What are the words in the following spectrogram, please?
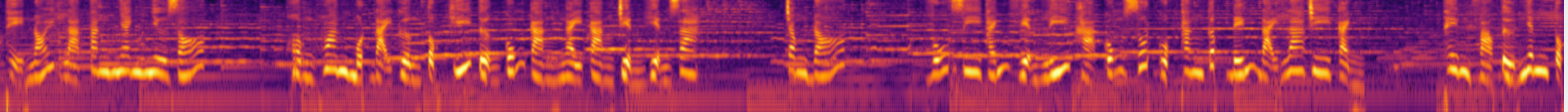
thể nói là tăng nhanh như gió. Hồng hoang một đại cường tộc khí tượng cũng càng ngày càng triển hiện ra. Trong đó Vũ Di Thánh Viện Lý Khả cũng rốt cuộc thăng cấp đến Đại La Chi Cảnh. Thêm vào từ nhân tộc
